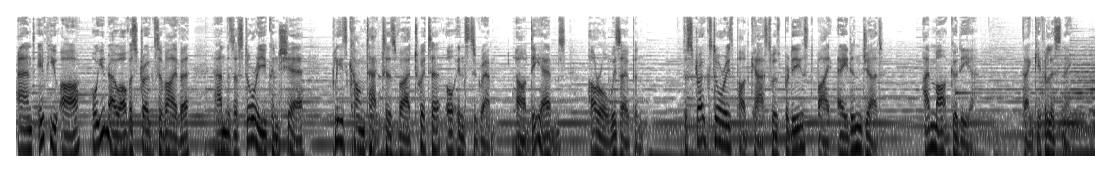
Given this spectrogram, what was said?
And if you are, or you know of a stroke survivor, and there's a story you can share, please contact us via Twitter or Instagram. Our DMs are always open. The Stroke Stories podcast was produced by Aidan Judd. I'm Mark Goodyear. Thank you for listening.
